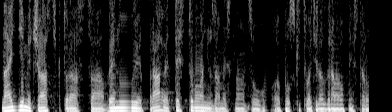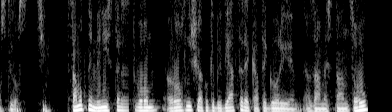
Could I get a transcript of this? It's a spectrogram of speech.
nájdeme časť, ktorá sa venuje práve testovaniu zamestnancov eh, poskytovateľa zdravotnej starostlivosti. Samotné ministerstvo rozlišuje ako keby viaceré kategórie zamestnancov.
